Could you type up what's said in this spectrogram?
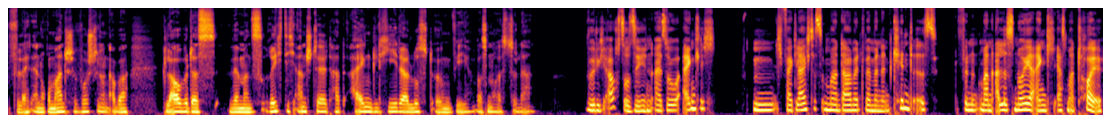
vielleicht eine romantische Vorstellung, aber glaube, dass wenn man es richtig anstellt, hat eigentlich jeder Lust irgendwie was Neues zu lernen. Würde ich auch so sehen. Also eigentlich, mm, ich vergleiche das immer damit, wenn man ein Kind ist, findet man alles Neue eigentlich erstmal toll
